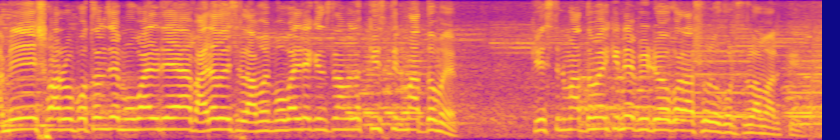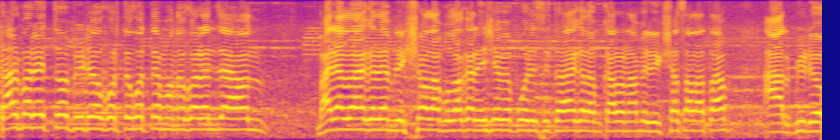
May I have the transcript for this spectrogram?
আমি সর্বপ্রথম যে মোবাইল দিয়ে ভাইরাল হয়েছিলাম ওই মোবাইলটা কিনছিলাম হলো কিস্তির মাধ্যমে। কিস্তির মাধ্যমে কিনে ভিডিও করা শুরু করছিলাম আর কি। তারপরে তো ভিডিও করতে করতে মনে করেন যে এখন ভাইরাল হয়ে গেলাম রিক্সাওয়ালা ব্লগার হিসেবে পরিচিত হয়ে গেলাম, কারণ আমি রিক্সা চালাতাম আর ভিডিও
